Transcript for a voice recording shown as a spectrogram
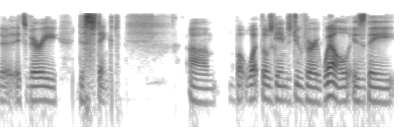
It's very distinct. Um, but what those games do very well is they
